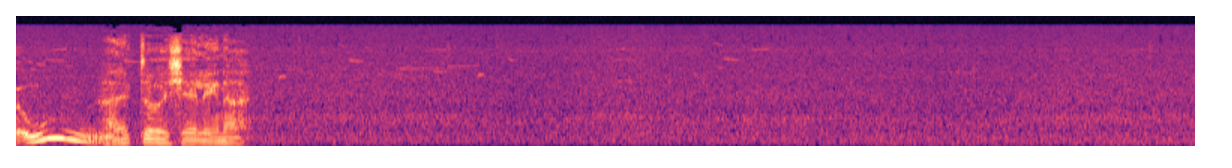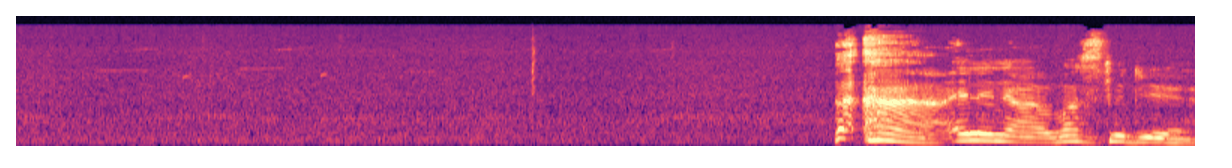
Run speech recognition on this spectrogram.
Uh, Halt durch, Elena. Elena, was ist mit dir?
